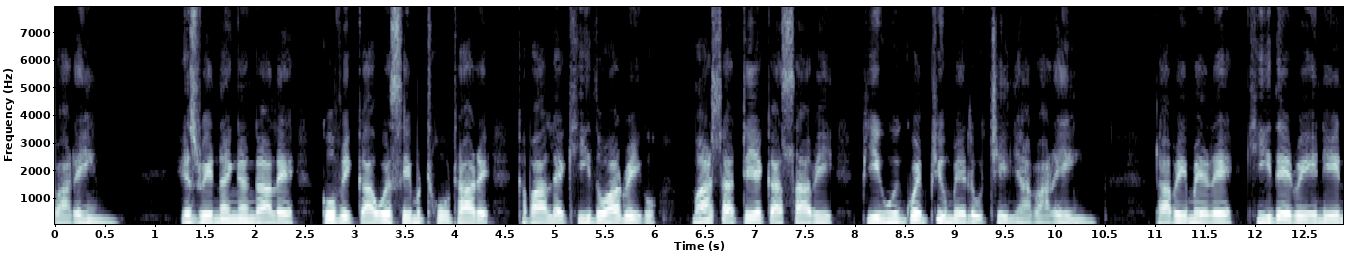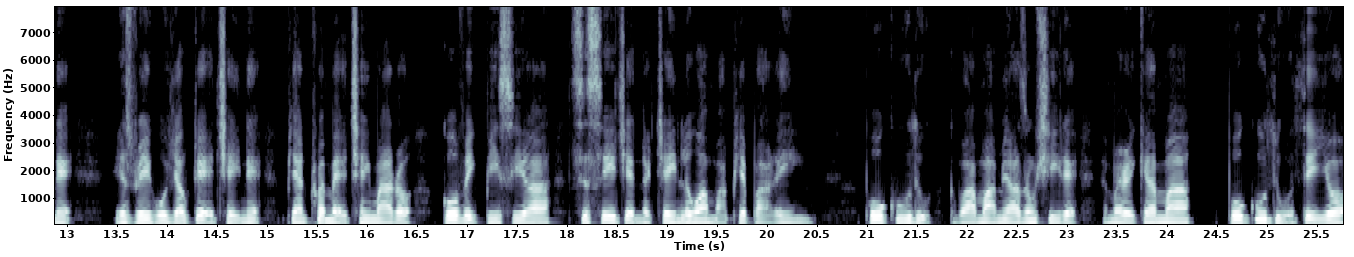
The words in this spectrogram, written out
ပါတယ်။ အစ္စရေးနိုင်ငံကလည်းကိုဗစ်ကာကွယ်ဆေးမထိုးထားတဲ့ကမ္ဘာလက်ခီးသွားတွေကိုမတ်လတရက်ကစပြီးပြည်ဝင်ခွင့်ပြုမယ်လို့ကြေညာပါတယ်။ဒါပေမဲ့လည်းခီးသည်တွေအနေနဲ့အစ္စရေးကိုရောက်တဲ့အချိန်နဲ့ပြန်ထွက်မဲ့အချိန်မှာတော့ COVID PCR စစ်ဆေးချက်နှစ်ကြိမ်လုံးဝမှာဖြစ်ပါတယ်။ပိုးကူးသူကမ္ဘာမှာအများဆုံးရှိတဲ့အမေရိကန်မှာပိုးကူးသူအသစ်ရော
